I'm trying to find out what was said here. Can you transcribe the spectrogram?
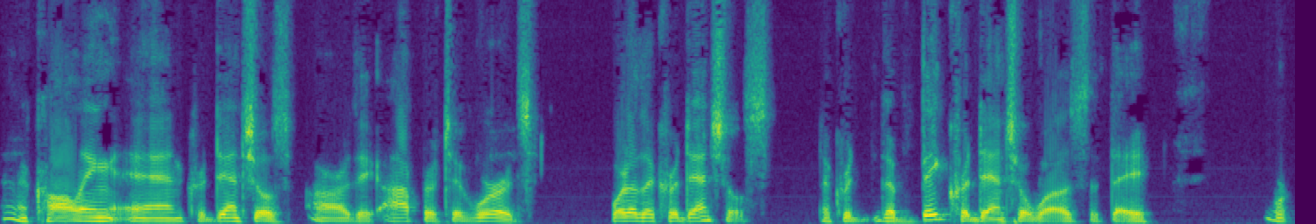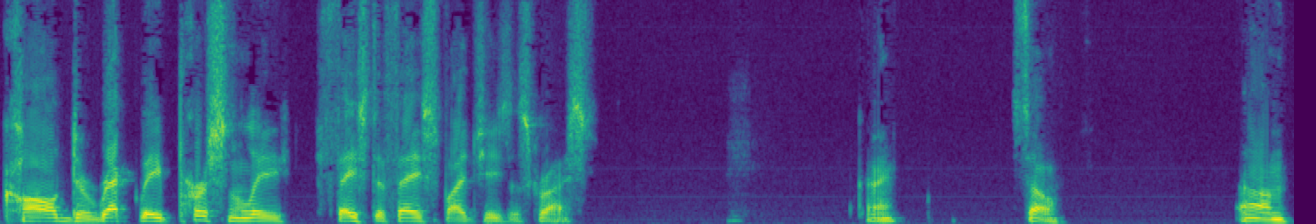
And a calling and credentials are the operative words. What are the credentials? The, the big credential was that they were called directly, personally, face to face by Jesus Christ. Okay. So, um,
